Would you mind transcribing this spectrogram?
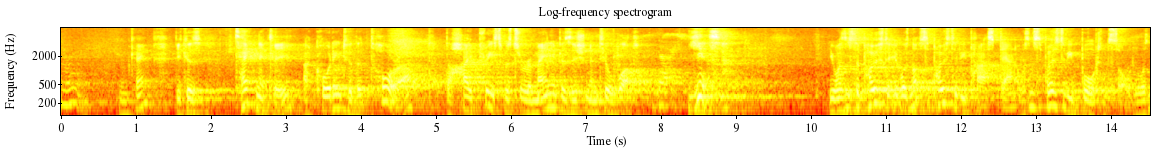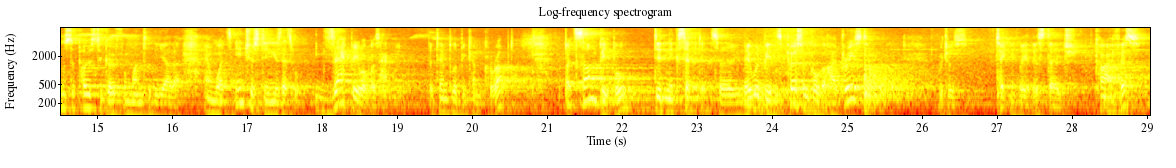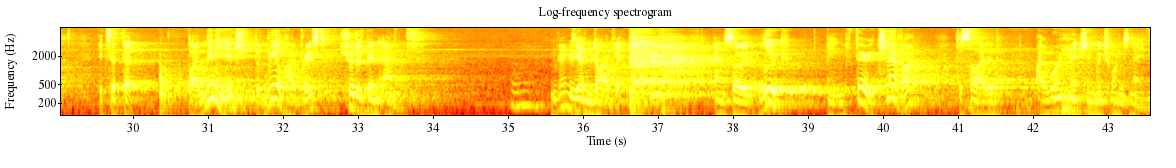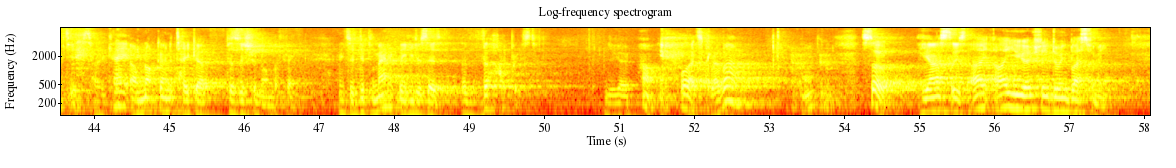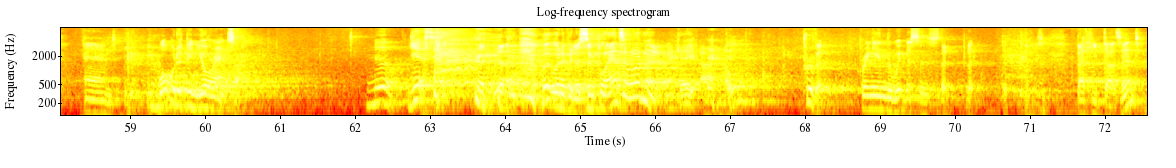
Mm. Okay? Because technically, according to the Torah, the high priest was to remain in position until what? Yes. He wasn't supposed to, it was not supposed to be passed down. It wasn't supposed to be bought and sold. It wasn't supposed to go from one to the other. And what's interesting is that's exactly what was happening. The temple had become corrupt. But some people didn't accept it. So there would be this person called the high priest, which was technically at this stage Caiaphas, except that by lineage, the real high priest should have been Annas. Okay, because he hadn't died yet. And so Luke, being very clever, decided, I won't mention which one's name it is, okay? I'm not going to take a position on the thing. And so diplomatically, he just says, the high priest. And you go, oh, well, that's clever. Right? So he asks this, are, are you actually doing blasphemy? And what would have been your answer? No. Yes. it would have been a simple answer, wouldn't it? Okay, uh, no. Prove it. Bring in the witnesses that, that, that but he doesn't.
